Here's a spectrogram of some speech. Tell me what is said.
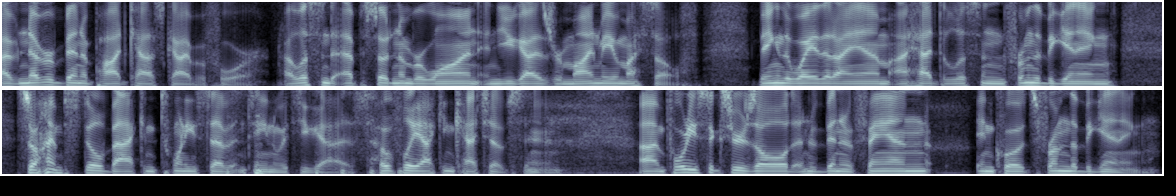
I've never been a podcast guy before. I listened to episode number one, and you guys remind me of myself. Being the way that I am, I had to listen from the beginning." So I'm still back in 2017 with you guys. Hopefully, I can catch up soon. I'm 46 years old and have been a fan, in quotes, from the beginning.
